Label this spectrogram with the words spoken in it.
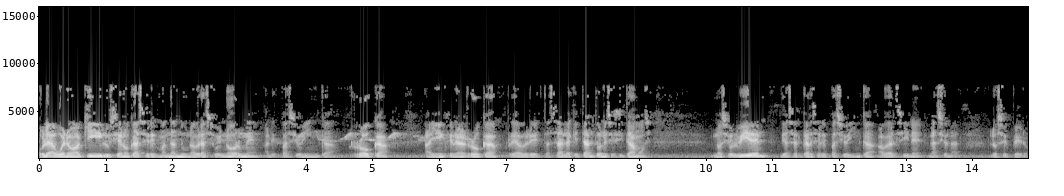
Hola, bueno, aquí Luciano Cáceres mandando un abrazo enorme al espacio Inca Roca ahí en General Roca reabre esta sala que tanto necesitamos. No se olviden de acercarse al espacio Inca a ver cine nacional. Los espero.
